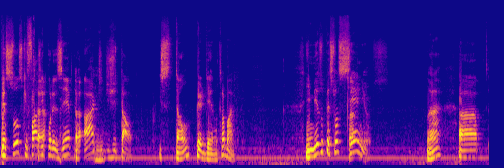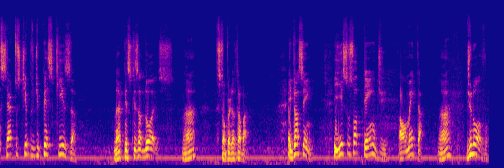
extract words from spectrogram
Pessoas que fazem, é. por exemplo, é. arte digital estão perdendo trabalho. E mesmo pessoas tá. sêniores, né? Ah, certos tipos de pesquisa, né? pesquisadores, né? estão perdendo trabalho. Então, assim, e isso só tende a aumentar. Né? De novo,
